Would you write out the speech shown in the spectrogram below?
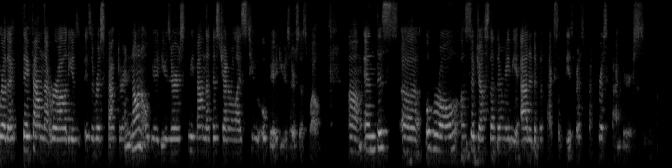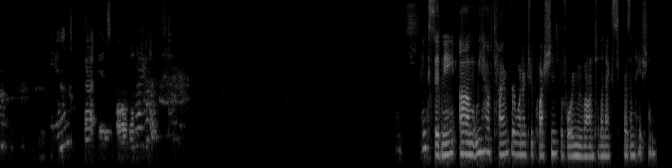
where the, they found that rurality is, is a risk factor in non-opioid users. We found that this generalized to opioid users as well. Um, and this uh, overall uh, suggests that there may be additive effects of these risk, risk factors. Um, and that is all that I have. Thanks, Sydney. Um, we have time for one or two questions before we move on to the next presentation.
